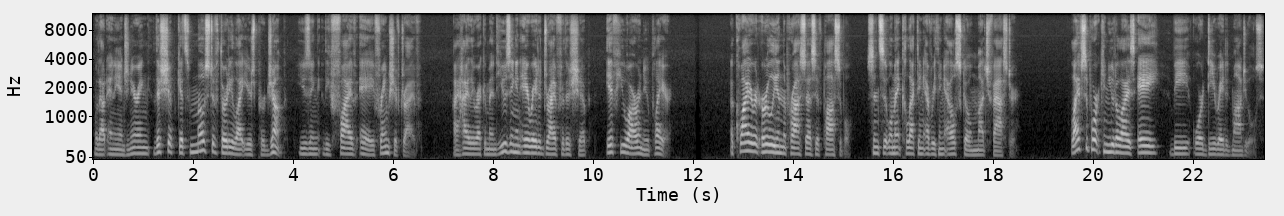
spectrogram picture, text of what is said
Without any engineering, this ship gets most of 30 light years per jump, using the 5A frameshift drive. I highly recommend using an A-rated drive for this ship, if you are a new player. Acquire it early in the process if possible, since it will make collecting everything else go much faster. Life support can utilize A, B, or D-rated modules,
